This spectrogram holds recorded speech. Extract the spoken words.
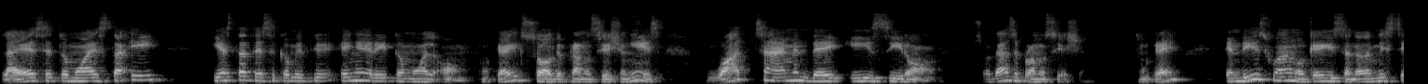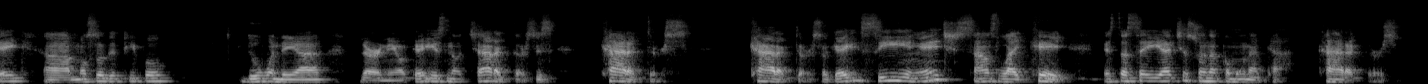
la S tomó esta I, y esta T se convirtió en R y tomó el on, okay? So the pronunciation is, what time and day is it on? So that's the pronunciation, okay? And this one, okay, is another mistake uh, most of the people do when they are learning, okay? It's not characters, it's characters, characters, okay? C and H sounds like K. Esta C y H suena como una K, characters,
